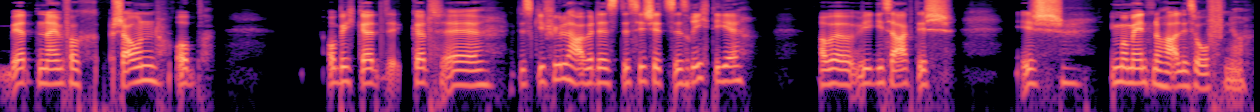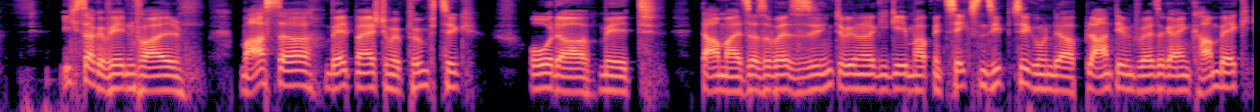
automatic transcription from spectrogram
Werden einfach schauen, ob, ob ich gerade äh, das Gefühl habe, dass das ist jetzt das Richtige. Aber wie gesagt, ist, ist im Moment noch alles offen, ja. Ich sage auf jeden Fall Master, Weltmeister mit 50 oder mit damals, also weil es ein Interview noch gegeben hat mit 76 und er plant eventuell sogar ein Comeback,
